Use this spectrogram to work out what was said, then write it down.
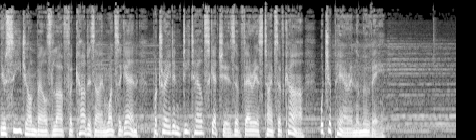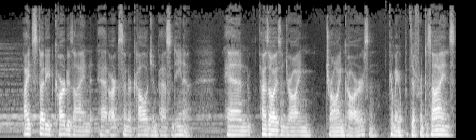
You see John Bell's love for car design once again portrayed in detailed sketches of various types of car which appear in the movie. I'd studied car design at Art Center College in Pasadena, and I was always in drawing drawing cars and coming up with different designs.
